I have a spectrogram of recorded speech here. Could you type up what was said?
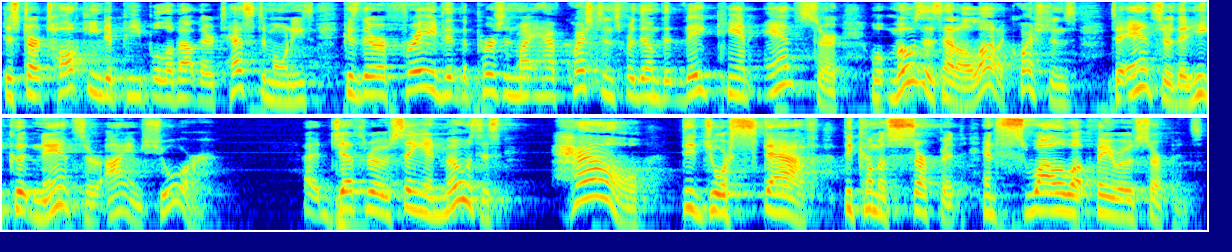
to start talking to people about their testimonies because they're afraid that the person might have questions for them that they can't answer. Well, Moses had a lot of questions to answer that he couldn't answer, I am sure. Uh, Jethro saying, Moses, how did your staff become a serpent and swallow up Pharaoh's serpents?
